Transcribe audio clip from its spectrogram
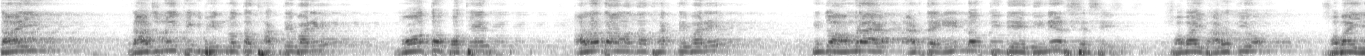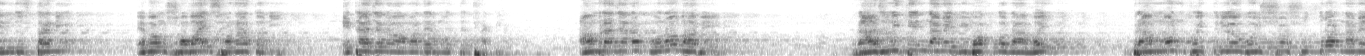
তাই রাজনৈতিক ভিন্নতা থাকতে পারে, মত পথের আলাদা আলাদা থাকতে পারে, কিন্তু আমরা at the end of the day দিনের শেষে সবাই ভারতীয়, সবাই হিন্দুস্তানি এবং সবাই সনাতনী, এটা যেন আমাদের মধ্যে থাকে। আমরা যেন কোনোভাবে রাজনীতির নামে বিভক্ত না হই, ব্রাহ্মণ, ক্ষত্রিয়, বৈশ্য, শূদ্রর নামে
